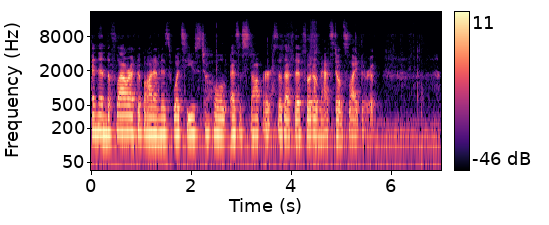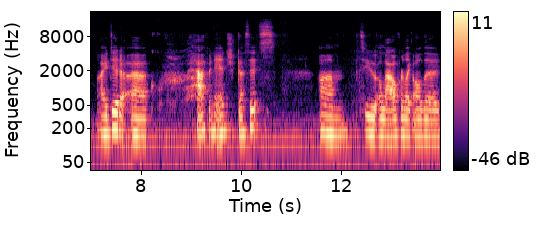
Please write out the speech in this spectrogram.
and then the flower at the bottom is what's used to hold as a stopper so that the photo mats don't slide through. I did a, half an inch gussets um, to allow for like all the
